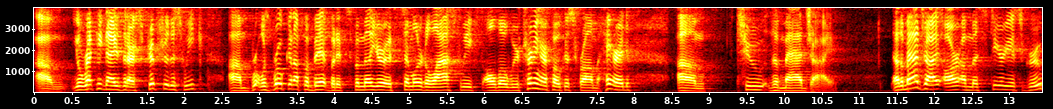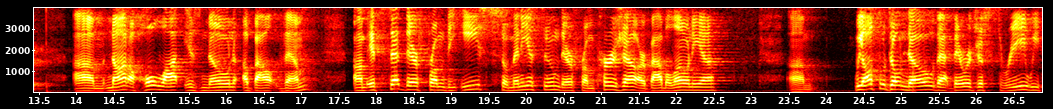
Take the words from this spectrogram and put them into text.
Um, you'll recognize that our scripture this week um, was broken up a bit, but it's familiar. It's similar to last week's, although we're turning our focus from Herod um, to the Magi. Now, the Magi are a mysterious group. Um, not a whole lot is known about them. Um, it's said they're from the east, so many assume they're from Persia or Babylonia. Um, we also don't know that there were just three. We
